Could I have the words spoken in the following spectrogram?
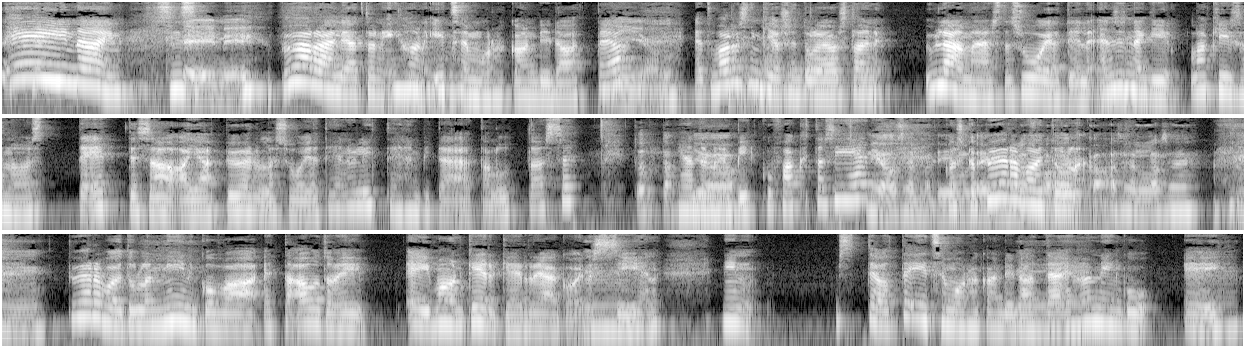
Ei näin. Siis Ei niin. pyöräilijät on ihan itsemurhakandidaatteja. Niin on. Et varsinkin jos ne tulee jostain ylämäestä suojatielle. Ensinnäkin laki sanoo, te ette saa ajaa pyörällä suojatien yli. Teidän pitää taluttaa se. Totta, Ihan joo. tämmöinen pikku fakta siihen. Joo, sen mä tiedän, Koska pyörä voi tulla-. Mm. pyörä voi tulla niin kovaa, että auto ei, ei vaan kerkeä reagoida mm. siihen, niin te olette itsemurhakandidaatteja Niin. ihan niin kuin ei. Mm.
